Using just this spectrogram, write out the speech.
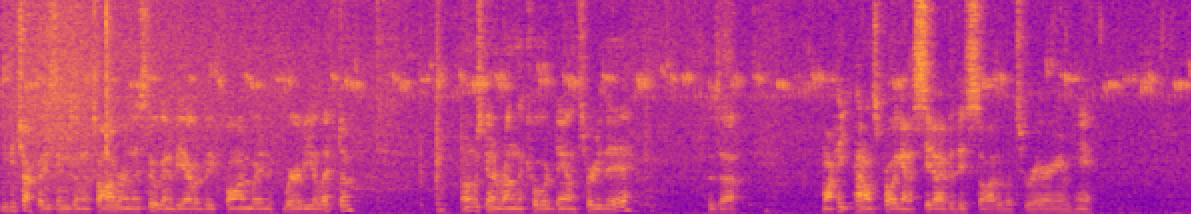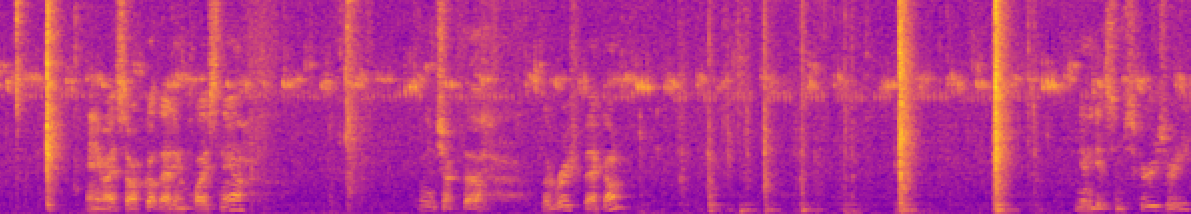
you can chuck these things on a timer and they're still going to be able to be fine wherever you left them. I'm just going to run the cord down through there because uh, my heat panel is probably going to sit over this side of the terrarium here. Anyway, so I've got that in place now. I'm going to chuck the, the roof back on. I'm going to get some screws ready.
